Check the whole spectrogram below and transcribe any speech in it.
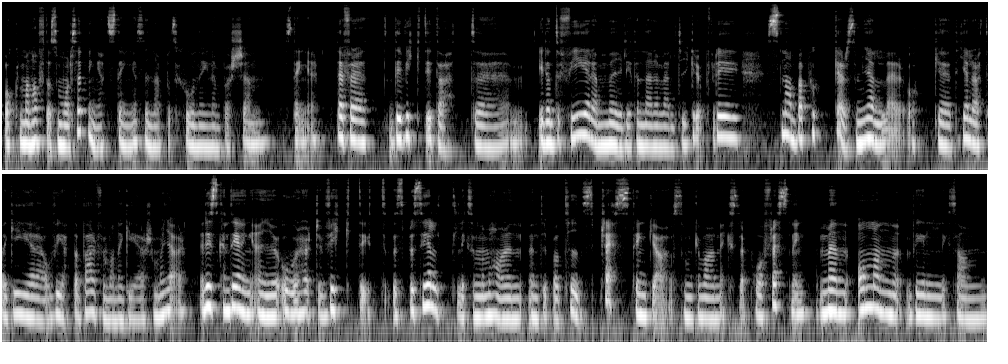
Och man har ofta som målsättning att stänga sina positioner innan börsen stänger. Därför att det är viktigt att eh, identifiera möjligheten när den väl dyker upp. För det är snabba puckar som gäller och eh, det gäller att agera och veta varför man agerar som man gör. Riskhantering är ju oerhört viktigt. Speciellt liksom när man har en, en typ av tidspress, tänker jag, som kan vara en extra påfrestning. Men om man vill liksom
